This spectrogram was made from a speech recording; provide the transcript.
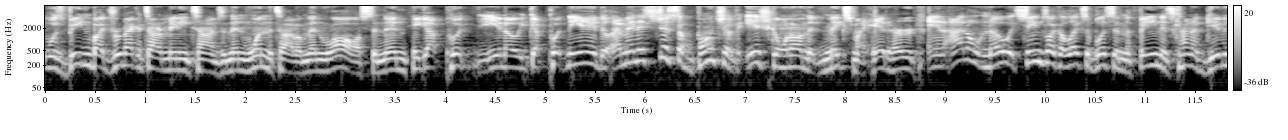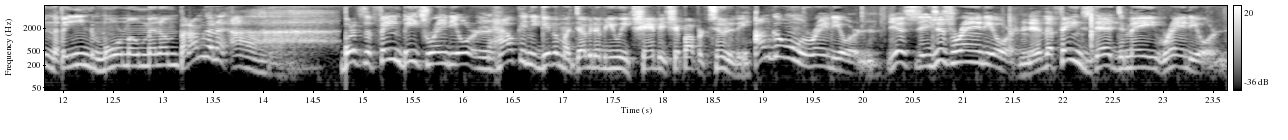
was beaten by Drew McIntyre many times and then won the title and then lost and then he got put, you know, he got put in the ambulance. I mean, it's just a bunch of ish going on that makes my head hurt and I don't know. It seems like Alexa Bliss and The Fiend is kind of giving The Fiend more momentum, but I'm gonna, ah... Uh, but if The Fiend beats Randy Orton, how can you give him a WWE Championship opportunity? I'm going with Randy Orton. Just, just Randy Orton. The Fiend's dead to me, Randy Orton.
